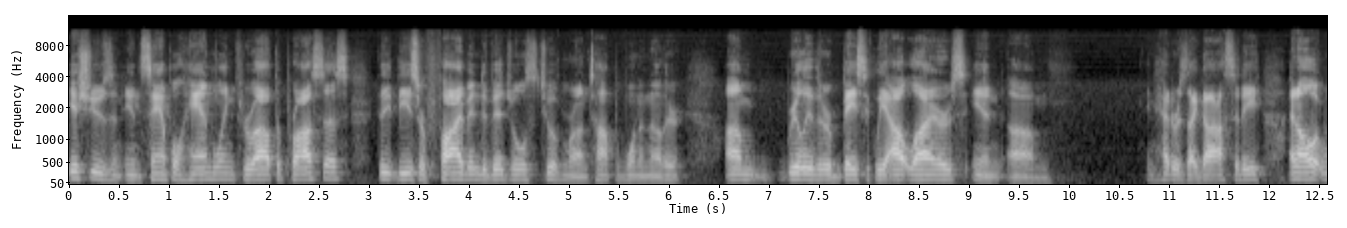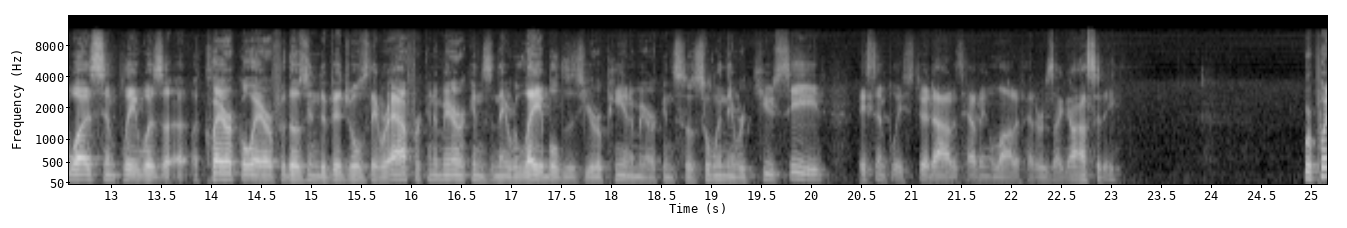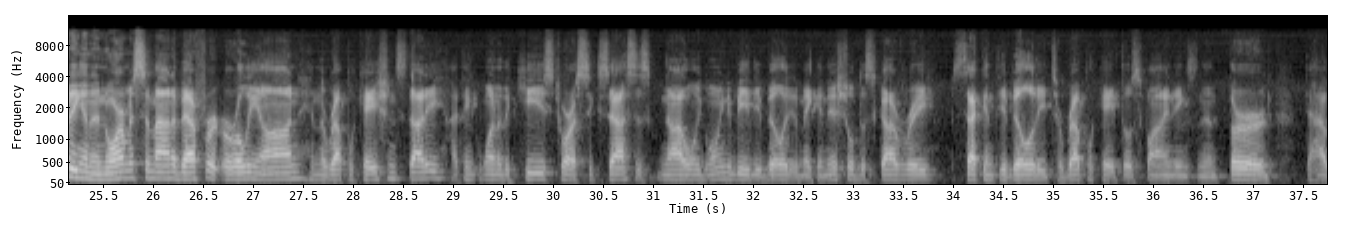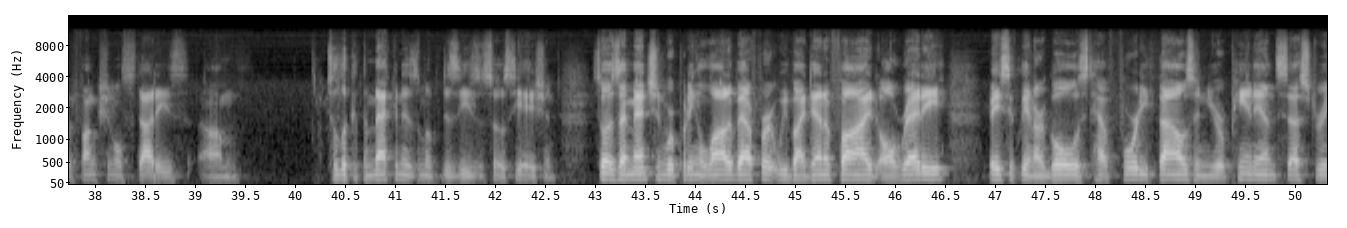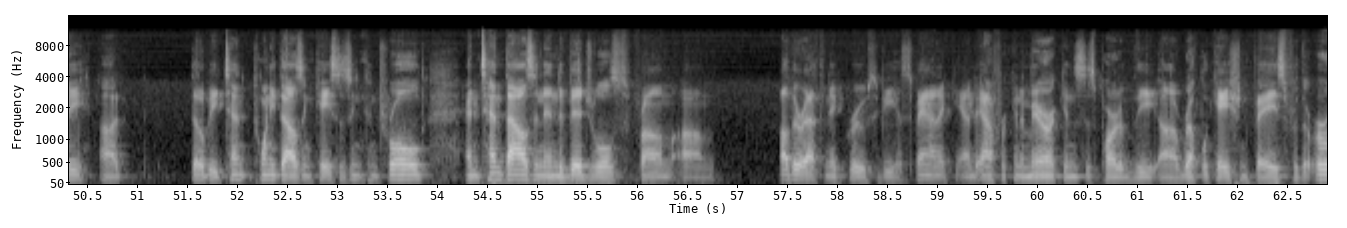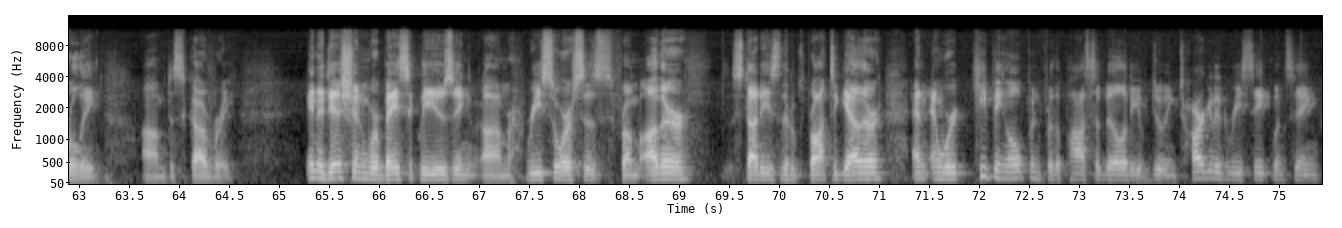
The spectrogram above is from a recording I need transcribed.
issues in, in, sample handling throughout the process. The, these are five individuals, two of them are on top of one another, um, really that are basically outliers in, um, in heterozygosity. And all it was simply was a, a, clerical error for those individuals. They were African Americans and they were labeled as European Americans. So, so when they were QC'd, they simply stood out as having a lot of heterozygosity. We're putting an enormous amount of effort early on in the replication study. I think one of the keys to our success is not only going to be the ability to make initial discovery, second, the ability to replicate those findings, and then third, to have functional studies um, to look at the mechanism of disease association. So as I mentioned, we're putting a lot of effort. We've identified already, basically, and our goal is to have 40,000 European ancestry. Uh, that'll be 20,000 cases in controlled, and 10,000 individuals from um, other ethnic groups, be Hispanic and African Americans as part of the uh, replication phase for the early um, discovery. In addition, we're basically using um, resources from other studies that have brought together, and, and we're keeping open for the possibility of doing targeted resequencing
